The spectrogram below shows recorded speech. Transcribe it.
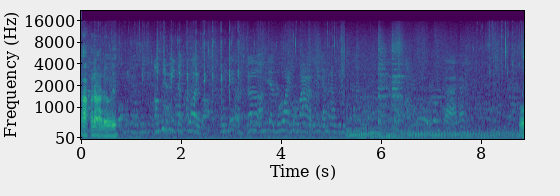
ขาดขนาดเลยเอาพี่มีแต่กล้วยเหรอเออเอาแต่กล้วยเพราะว่าไม่อยากให้เรากินโอ้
